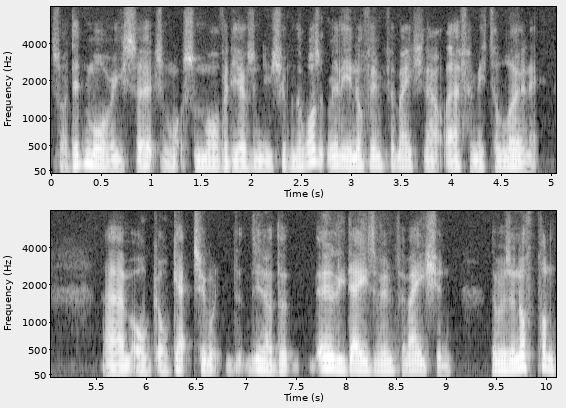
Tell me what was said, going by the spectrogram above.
So I did more research and watched some more videos on YouTube, and there wasn't really enough information out there for me to learn it um, or, or get too much. You know, the early days of information, there was enough on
